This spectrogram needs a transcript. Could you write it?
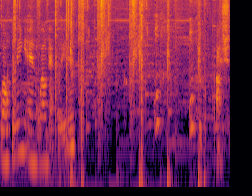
welcoming and well decorated. Gosh.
